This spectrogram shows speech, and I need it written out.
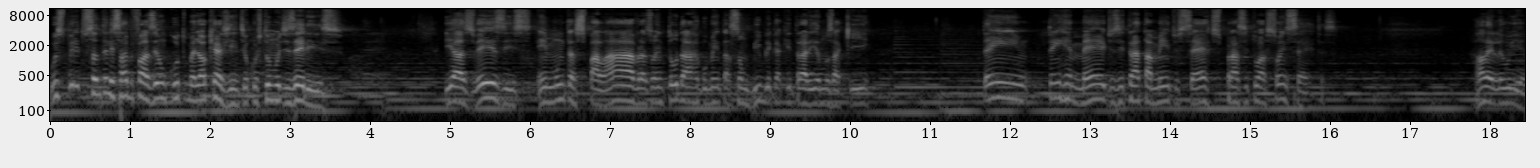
O Espírito Santo ele sabe fazer um culto melhor que a gente, eu costumo dizer isso. E às vezes, em muitas palavras ou em toda a argumentação bíblica que traríamos aqui, tem, tem remédios e tratamentos certos para situações certas. Aleluia.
